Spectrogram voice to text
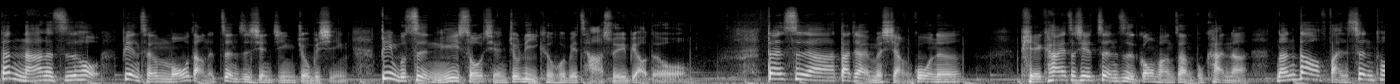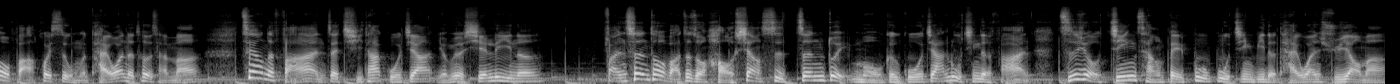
但拿了之后变成某党的政治现金就不行，并不是你一收钱就立刻会被查水表的哦。但是啊，大家有没有想过呢？撇开这些政治攻防战不看呢，难道反渗透法会是我们台湾的特产吗？这样的法案在其他国家有没有先例呢？反渗透法这种好像是针对某个国家入侵的法案，只有经常被步步紧逼的台湾需要吗？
